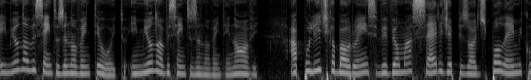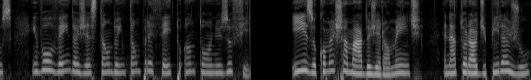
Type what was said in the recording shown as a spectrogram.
Em 1998 e 1999, a política bauruense viveu uma série de episódios polêmicos envolvendo a gestão do então prefeito Antônio Iso Filho. Iso, como é chamado geralmente, é natural de Piraju,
